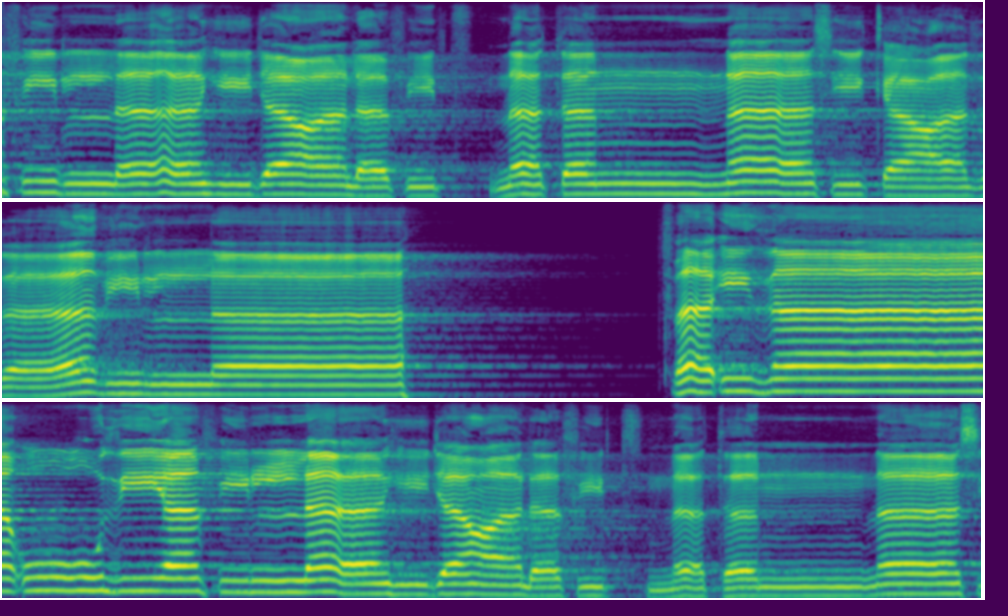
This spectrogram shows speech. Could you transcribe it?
في الله جعل فتنة الناس كعذاب الله. فإذا أوذي في الله جعل فتنة الناس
